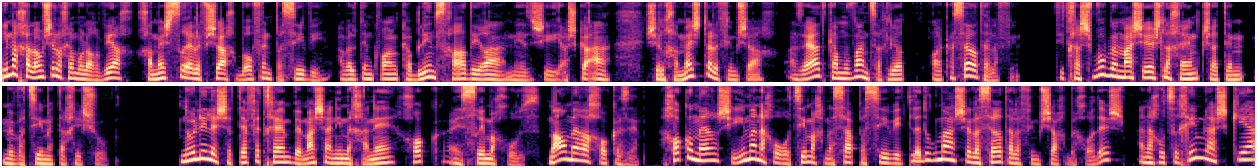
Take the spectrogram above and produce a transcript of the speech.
אם החלום שלכם הוא להרוויח 15,000 ש"ח באופן פסיבי, אבל אתם כבר מקבלים שכר דירה מאיזושהי השקעה של 5,000 ש"ח, אז היעד כמובן צריך להיות רק 10,000. תתחשבו במה שיש לכם כשאתם מבצעים את החישוב. תנו לי לשתף אתכם במה שאני מכנה חוק ה-20%. מה אומר החוק הזה? החוק אומר שאם אנחנו רוצים הכנסה פסיבית, לדוגמה של 10,000 ש"ח בחודש, אנחנו צריכים להשקיע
